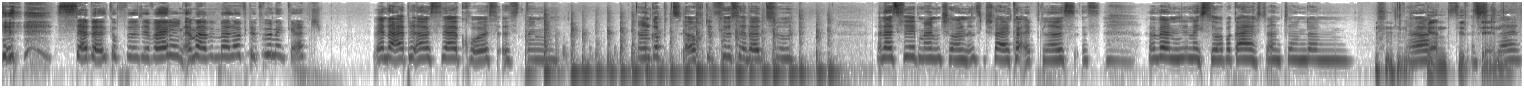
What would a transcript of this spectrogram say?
ich habe das Gefühl, sie wedeln immer, wenn man auf die Bühne geht. Wenn der Applaus sehr groß ist, dann, dann gibt es auch die Füße dazu. Und das sieht man schon, dass ein starker Applaus ist. Und wenn die nicht so begeistert sind, dann ja, ganz dezent.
